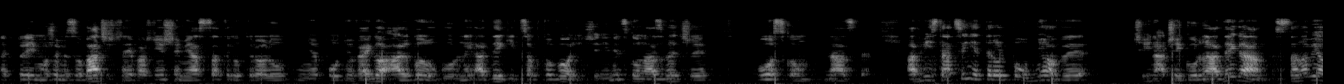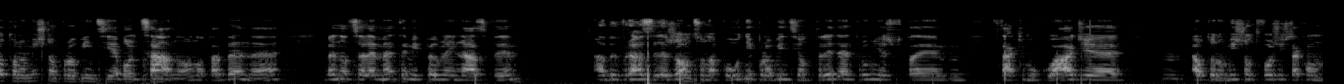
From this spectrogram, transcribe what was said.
na której możemy zobaczyć najważniejsze miasta tego Tyrolu mm, południowego albo górnej Adygi, co kto woli, czy niemiecką nazwę, czy włoską nazwę. Administracyjnie Tyrol Południowy, czy inaczej Górna Adyga, stanowi autonomiczną prowincję Bolzano, notabene, będąc elementem jej pełnej nazwy, aby wraz z leżącą na południe prowincją Trydent również w, tym, w takim układzie autonomiczną tworzyć taką e,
